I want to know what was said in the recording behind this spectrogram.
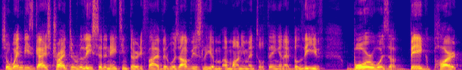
So when these guys tried to release it in 1835, it was obviously a, a monumental thing, and I believe Bohr was a big part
